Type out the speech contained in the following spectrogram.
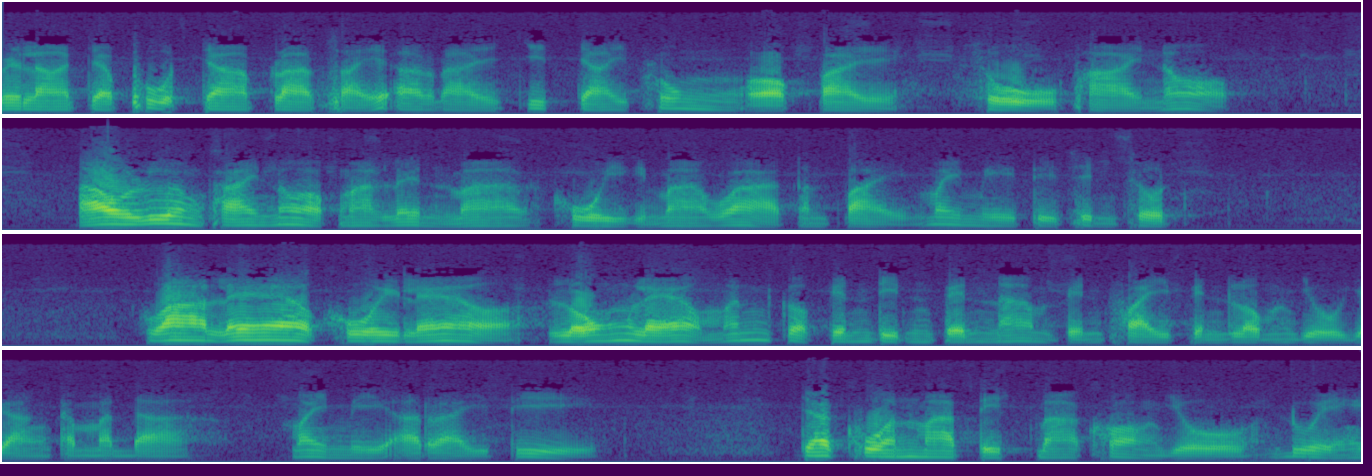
เวลาจะพูดจาปราศัยอะไร จิตใจพุ่งออกไป สู่ภายนอก เอาเรื่องภายนอกมาเล่นมาคุยมาว่ากันไป ไม่มีที่สิ้นสุด ว่าแล้วคุยแล้ว หลงแล้วมันก็เป็นดินเป็นน้ำเป็นไฟเป็นลมอยู่อย่างธรรมดา ไม่มีอะไรที่ จะควรมาติดมาคล้องอยู่ด้วยเห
